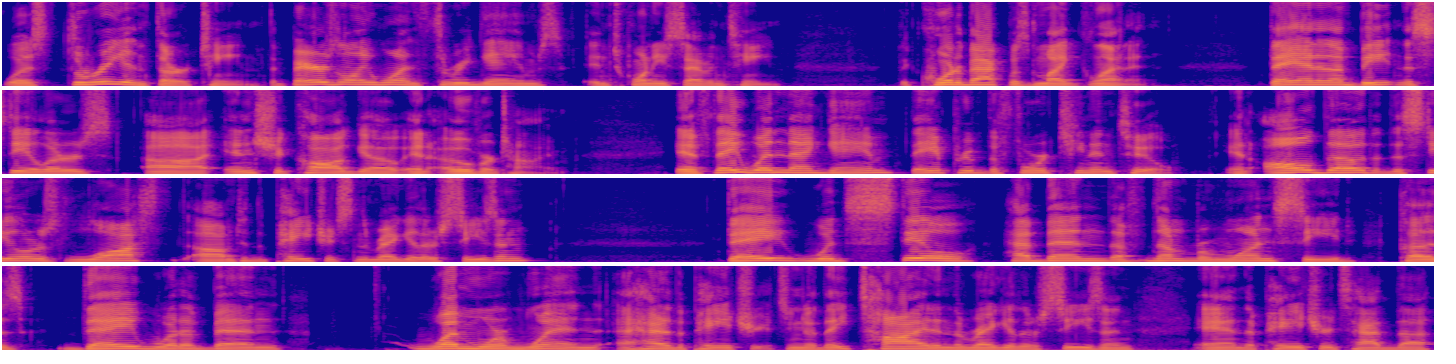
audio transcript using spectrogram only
was 3 and 13. The Bears only won 3 games in 2017. The quarterback was Mike Glennon. They ended up beating the Steelers uh, in Chicago in overtime. If they win that game, they improve to 14 and 2. And although that the Steelers lost um, to the Patriots in the regular season, they would still have been the number one seed because they would have been one more win ahead of the Patriots. You know, they tied in the regular season, and the Patriots had the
